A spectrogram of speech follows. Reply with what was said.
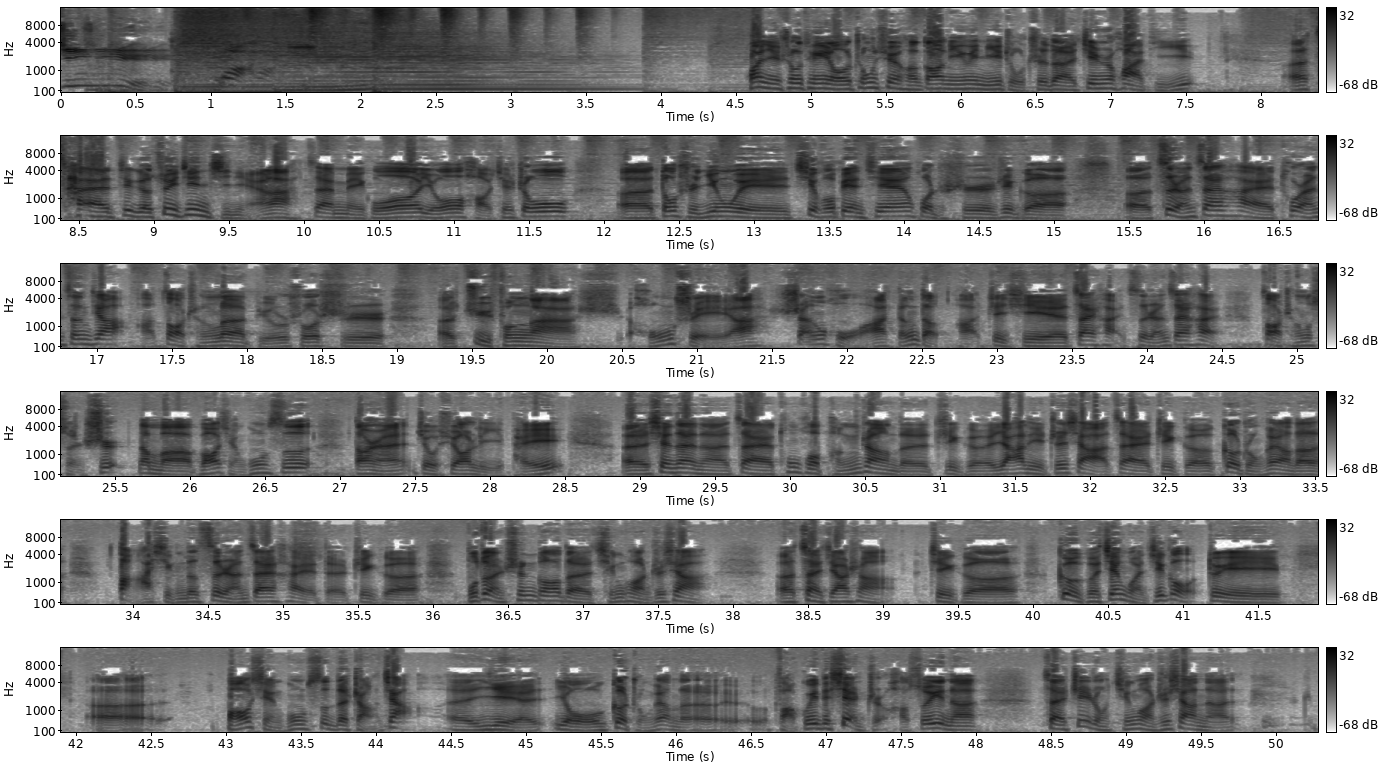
今日话题，欢迎收听由中讯和高宁为你主持的今日话题。呃，在这个最近几年啊，在美国有好些州，呃，都是因为气候变迁或者是这个呃自然灾害突然增加啊，造成了比如说是呃飓风啊、洪水啊、山火啊等等啊这些灾害、自然灾害造成了损失，那么保险公司当然就需要理赔。呃，现在呢，在通货膨胀的这个压力之下，在这个各种各样的大型的自然灾害的这个不断升高的情况之下。呃，再加上这个各个监管机构对呃保险公司的涨价，呃也有各种各样的法规的限制哈，所以呢，在这种情况之下呢，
